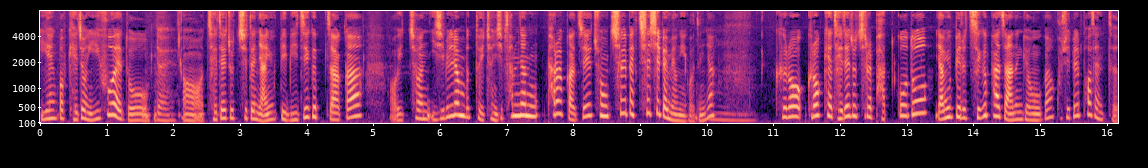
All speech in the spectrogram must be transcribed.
이행법 개정 이후에도 네. 어, 제재 조치된 양육비 미지급자가 어, 2021년부터 2023년 8월까지 총 770여 명이거든요. 음. 그러, 그렇게 제재 조치를 받고도 양육비를 지급하지 않은 경우가 91%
